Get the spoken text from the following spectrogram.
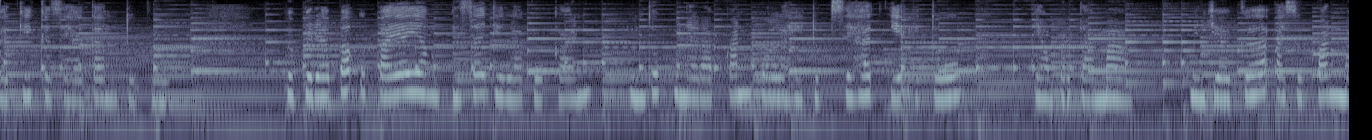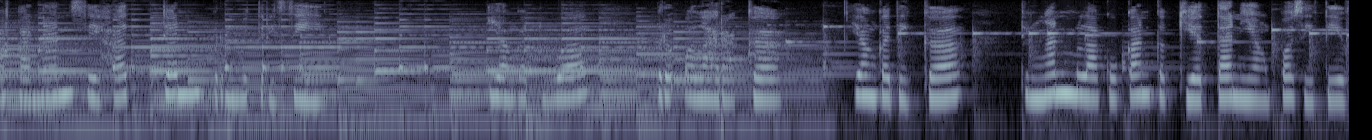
bagi kesehatan tubuh. Beberapa upaya yang bisa dilakukan untuk menerapkan pola hidup sehat yaitu yang pertama, menjaga asupan makanan sehat dan bernutrisi. Yang kedua, berolahraga. Yang ketiga, dengan melakukan kegiatan yang positif.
